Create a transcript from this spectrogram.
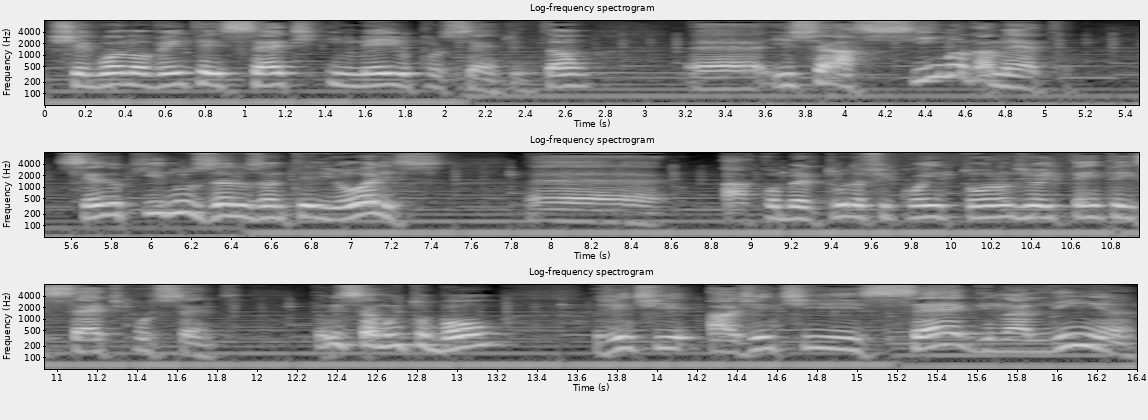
chegou a 97,5%. Então, é, isso é acima da meta, sendo que nos anos anteriores é, a cobertura ficou em torno de 87%. Então, isso é muito bom. A gente, a gente segue na linha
